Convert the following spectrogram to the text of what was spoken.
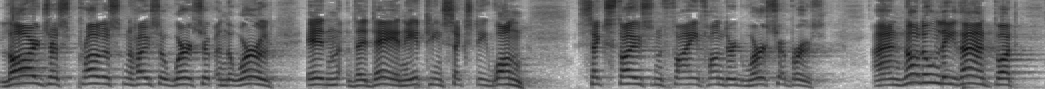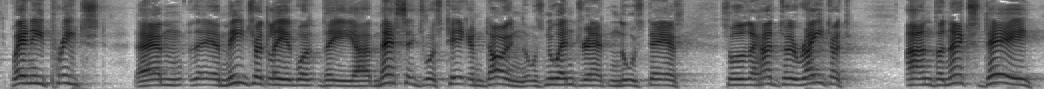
largest Protestant house of worship in the world in the day in 1861, 6,500 worshippers. And not only that, but when he preached, um, immediately was, the uh, message was taken down. There was no internet in those days, so they had to write it. And the next day, uh,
